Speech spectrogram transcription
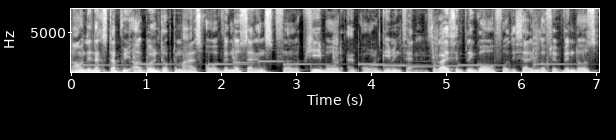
Now in the next step we are going to optimize our windows settings for our keyboard and our gaming settings so guys simply go for the settings of your windows.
